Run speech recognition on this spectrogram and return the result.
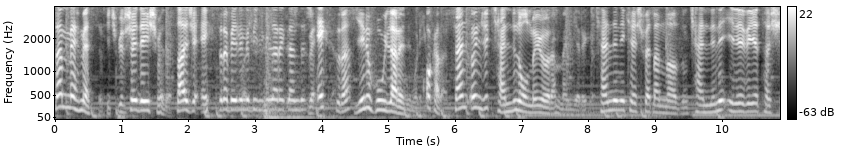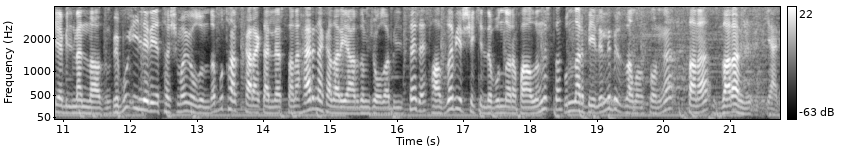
sen Mehmetsin. Hiçbir şey değişmedi. Sadece ekstra belirli bilgiler eklendi ve ekstra yeni huylar edindi. O kadar. Sen önce kendin olmayı öğrenmen gerekiyor. Kendini keşfetmen lazım. Kendini ileriye taşıyabilmen lazım ve bu ileriye taşıma yolunda bu tarz karakterler sana her ne kadar yardımcı olabilse de fazla bir şekilde bunlara bağlanırsan bunlar belirli bir zaman sonra sana zarar verir. Yani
